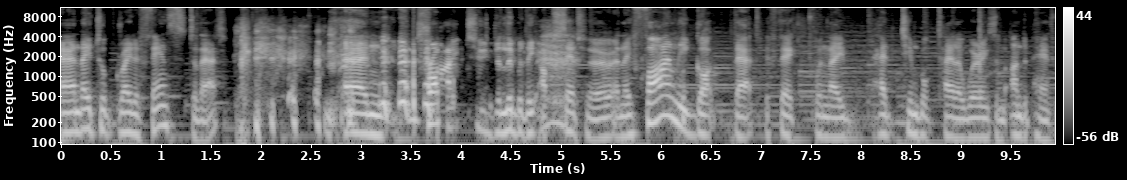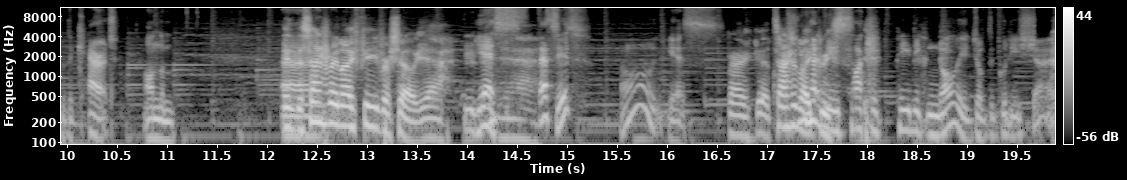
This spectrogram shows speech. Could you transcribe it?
And they took great offense to that and tried to deliberately upset her. And they finally got that effect when they had Tim Brooke Taylor wearing some underpants with a carrot on them. in Uh, the Saturday Night Fever show. Yeah, Yes, Yeah. that's it. Oh, yes. very good. You Saturday have Night encyclopedic knowledge of the Goodies shows.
